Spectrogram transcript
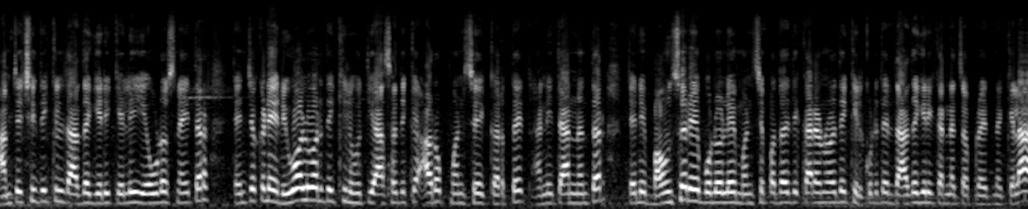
आमच्याशी देखील दादागिरी केली एवढंच नाही तर त्यांच्याकडे रिव्हॉल्वर देखील होती असा देखील आरोप मनसे करतात. आणि त्यानंतर त्यांनी बाउन्सर हे बोलवले. मनसे पदाधिकाऱ्यांवर देखील कुठेतरी दादागिरी करण्याचा प्रयत्न केला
